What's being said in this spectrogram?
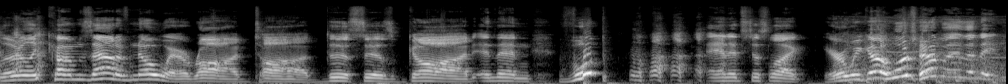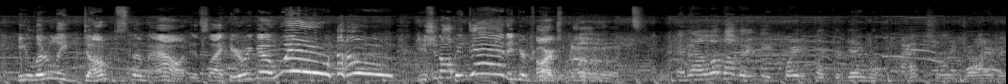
literally comes out of nowhere. Rod Todd, this is God, and then whoop, and it's just like. Here we go. What's happening? And then they, he literally dumps them out. It's like, here we go. Woo! You should all be dead, and your car explodes. And I love how they equate like the game with actually driving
